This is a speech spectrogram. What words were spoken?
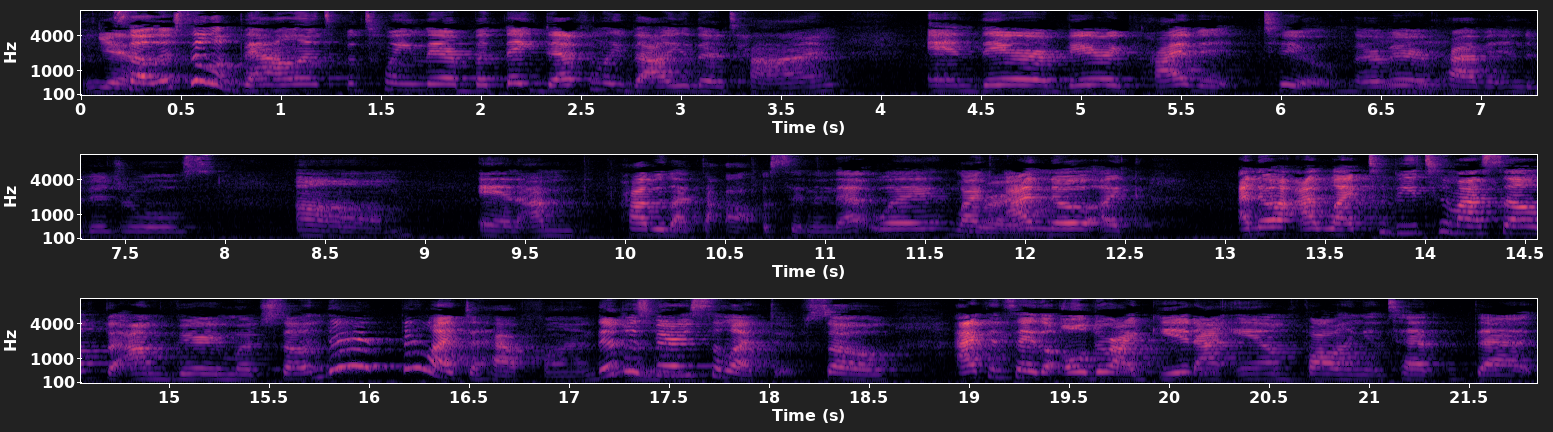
Yeah. So there's still a balance between there, but they definitely value their time, and they're very private too. They're very Mhm. private individuals. Um, and I'm probably like the opposite in that way. Like Right. I know, like. I know I like to be to myself, but I'm very much so. And they they like to have fun. They're just very Mhm. selective. So I can say the older I get, I am falling into that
